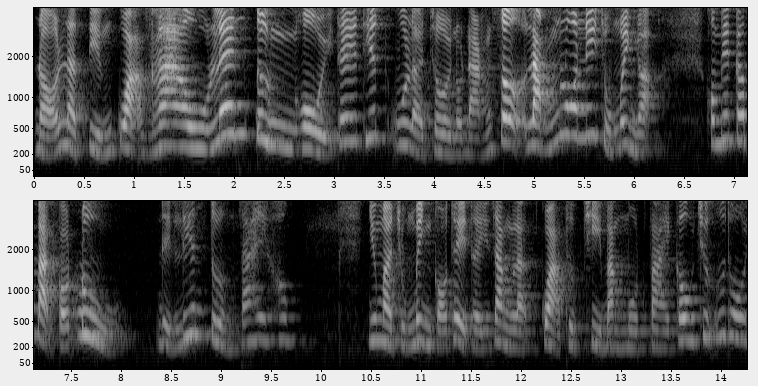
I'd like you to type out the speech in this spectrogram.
đó là tiếng quả gào lên từng hồi. Thê thiết Ui là trời, nó đáng sợ lắm luôn ý chúng mình ạ. Không biết các bạn có đủ để liên tưởng ra hay không? Nhưng mà chúng mình có thể thấy rằng là quả thực chỉ bằng một vài câu chữ thôi.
